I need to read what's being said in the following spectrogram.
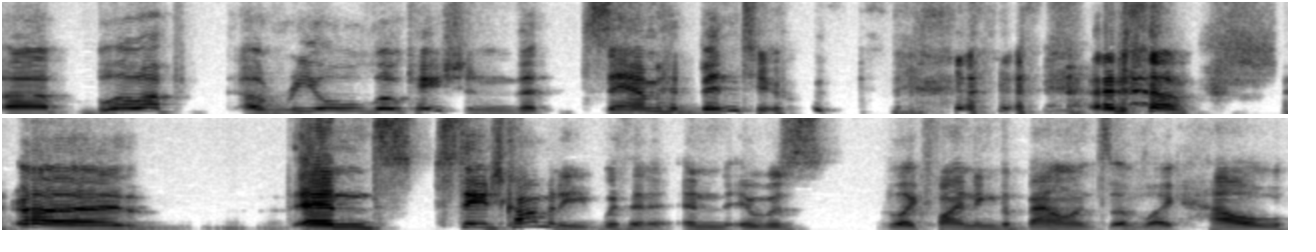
uh, blow up a real location that Sam had been to, and um, uh, and stage comedy within it, and it was like finding the balance of like how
